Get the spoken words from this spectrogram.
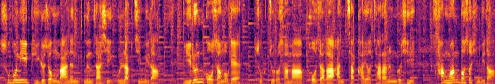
수분이 비교적 많은 은사시 군락지입니다. 이른 고사목에 숙주로 삼아 포자가 안착하여 자라는 것이 상황버섯입니다.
